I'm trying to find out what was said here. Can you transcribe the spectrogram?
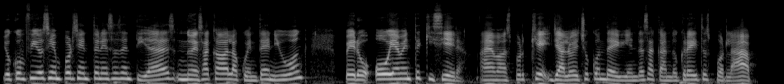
Yo confío 100% en esas entidades, no he sacado la cuenta de Newbank, pero obviamente quisiera, además porque ya lo he hecho con vivienda sacando créditos por la app,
